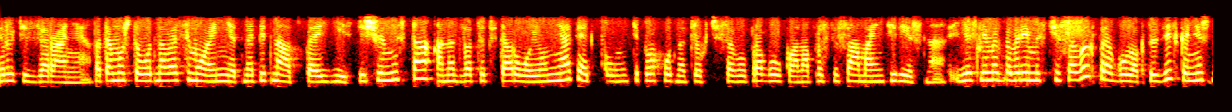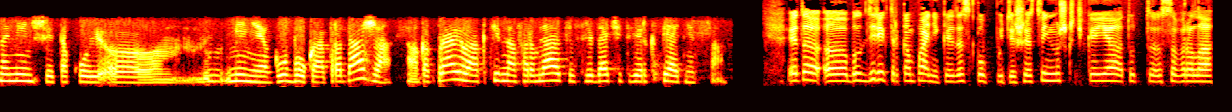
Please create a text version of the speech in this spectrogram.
бронируйтесь заранее. Потому что вот на восьмое нет, на пятнадцатое есть еще места, а на двадцать второе у меня опять полный теплоход на трехчасовую прогулку, она просто самая интересная. Если мы говорим из часовых прогулок, то здесь, конечно, меньше такой, э, менее глубокая продажа. А, Как правило, активно оформляются среда, четверг, пятница. Это э, был директор компании «Калейдоскоп путешествий». Немножечко я тут э, соврала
